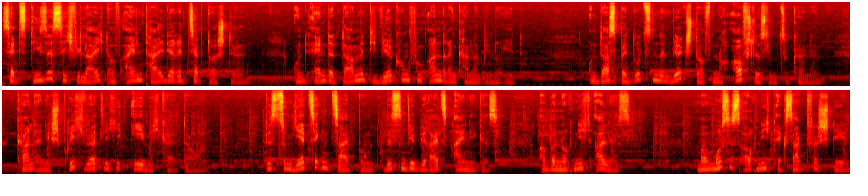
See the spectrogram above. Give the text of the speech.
setzt dieses sich vielleicht auf einen Teil der Rezeptorstellen und ändert damit die Wirkung vom anderen Cannabinoid und das bei Dutzenden Wirkstoffen noch aufschlüsseln zu können, kann eine sprichwörtliche Ewigkeit dauern. Bis zum jetzigen Zeitpunkt wissen wir bereits einiges, aber noch nicht alles. Man muss es auch nicht exakt verstehen.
